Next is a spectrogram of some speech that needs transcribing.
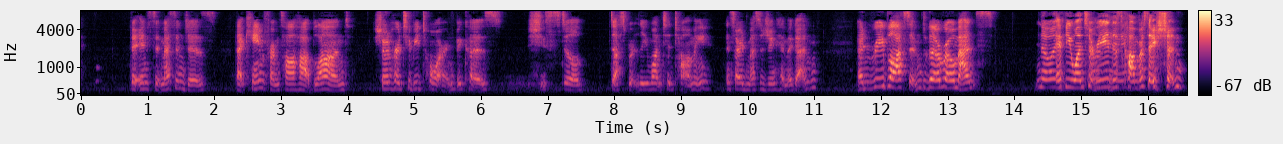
the instant messages that came from Tall Hot Blonde showed her to be torn because she still desperately wanted Tommy and started messaging him again and re-blossomed their romance. No, If you want to read this conversation,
